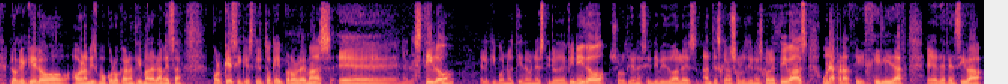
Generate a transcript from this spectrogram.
lo que quiero ahora mismo colocar encima de la mesa. Porque sí que es cierto que hay problemas eh, en el estilo. El equipo no tiene un estilo definido, soluciones individuales antes que las soluciones colectivas, una fragilidad eh, defensiva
